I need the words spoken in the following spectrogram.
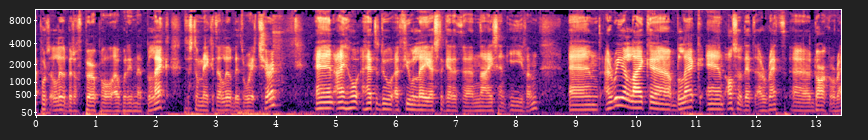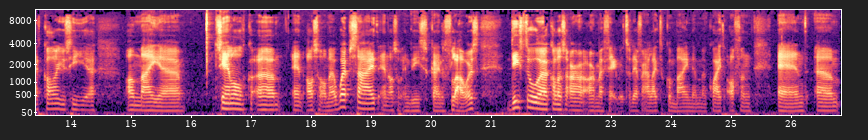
I put a little bit of purple uh, within that black just to make it a little bit richer and I had to do a few layers to get it uh, nice and even and I really like uh, black and also that uh, red uh, dark red color you see on my channel um, and also on my website and also in these kind of flowers these two colors are, are my favorite so therefore I like to combine them quite often. And um,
